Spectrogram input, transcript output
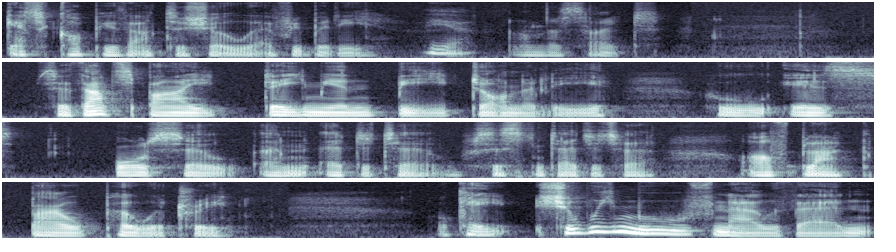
get a copy of that to show everybody Yeah. on the site. So that's by Damien B. Donnelly, who is also an editor, assistant editor of Black Bough Poetry. Okay, shall we move now then?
